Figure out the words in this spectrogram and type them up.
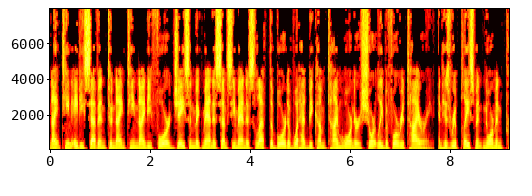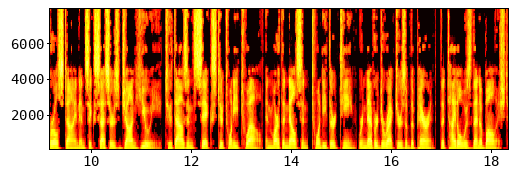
1987–1994 Jason McManus McManus left the board of what had become Time Warner shortly before retiring, and his replacement Norman Pearlstine and successors John Huey (2006–2012) and Martha Nelson (2013) were never directors of the parent. The title was then abolished.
